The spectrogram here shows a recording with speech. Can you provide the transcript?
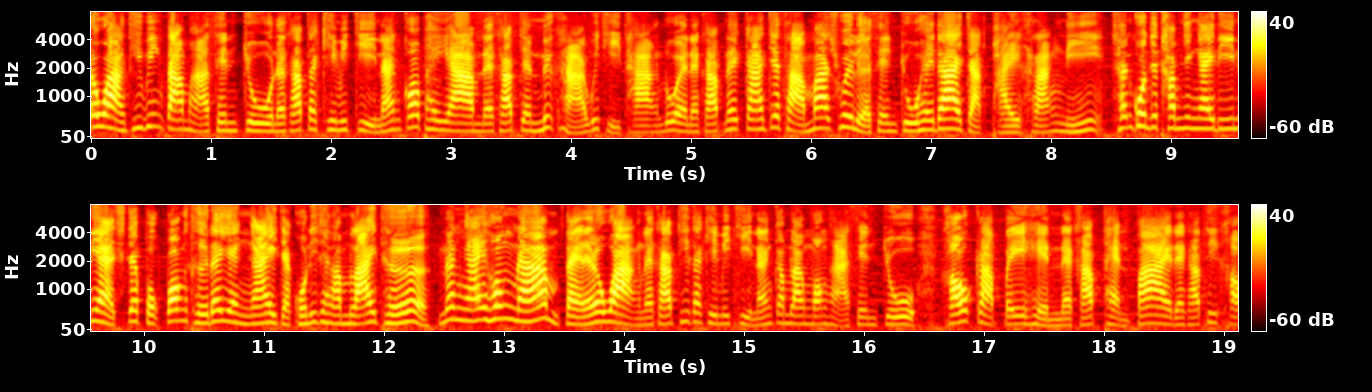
ระหว่างที่วิ่งตามหาเซนจูนะครับทาเคมิจินั้นก็พยายามนะครับจะนึกหาวิถีทางด้วยนะครับในการจะสามารถช่วยเหลือเซนจูให้ได้จากภัยครั้งนี้ ฉันควรจะทำยังไงดีเนี่ยฉันจะปกป้องเธอได้ยังไง จากคนที่จะทำร้ายเธอ นั่นไงห้องน้ำแต่ในระหว่างนะครับที่ทาเคมิจินั้นกำลังมองหาเซนจู เขากลับไปเห็นนะครับแผ่นป้ายนะครับที่เขา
